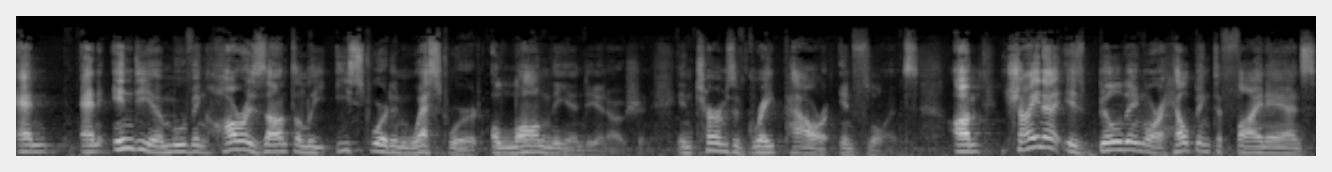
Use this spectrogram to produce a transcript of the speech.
and, and India moving horizontally eastward and westward along the Indian Ocean in terms of great power influence. Um, China is building or helping to finance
